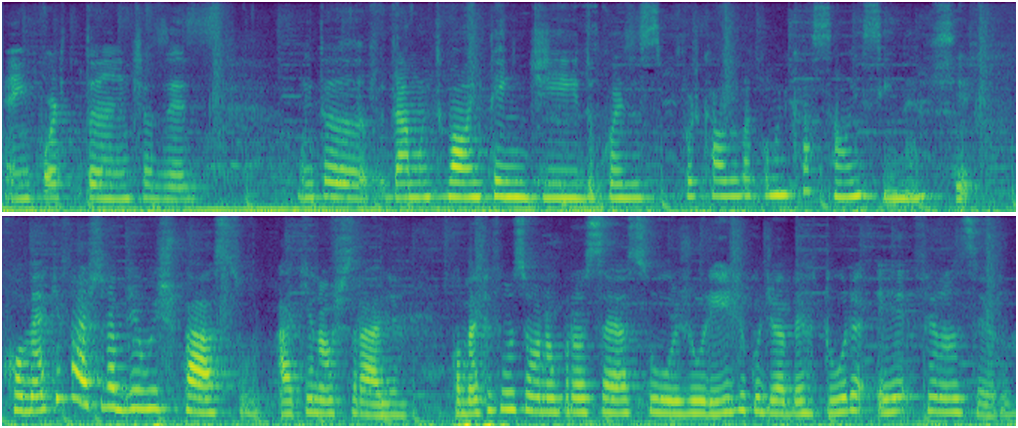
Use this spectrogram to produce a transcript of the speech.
É importante, às vezes, muita, dá muito mal entendido, coisas por causa da comunicação em si, né? Como é que faz para abrir um espaço aqui na Austrália? Como é que funciona o processo jurídico de abertura e financeiro?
